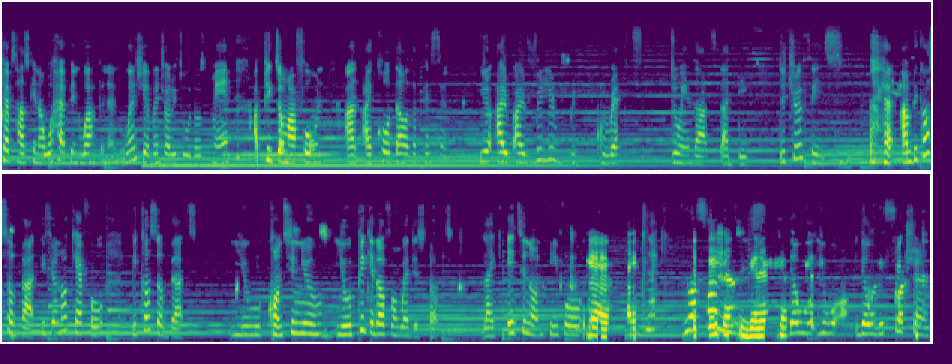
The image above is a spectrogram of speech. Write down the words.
kept asking her what happened, what happened, and when she eventually told us, man, I picked up my phone and I called that other person. You know, I, I really regret doing that that day. The truth is, and because of that, if you're not careful, because of that, you continue, you pick it up from where they stopped, like hating on people. yeah, like you are family. generation. There will you will there will be friction,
